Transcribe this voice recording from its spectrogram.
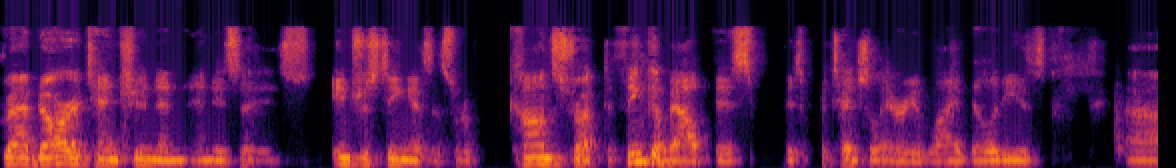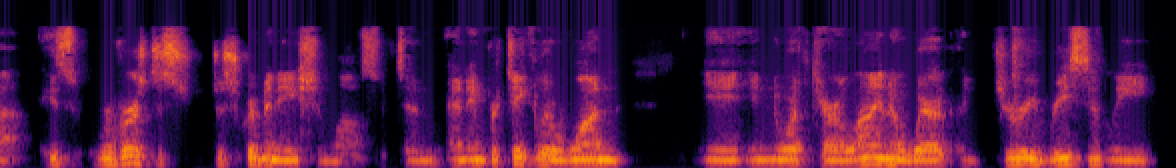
grabbed our attention and, and is, is interesting as a sort of construct to think about this this potential area of liability is uh, is reverse dis- discrimination lawsuits, and and in particular one in, in North Carolina where a jury recently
